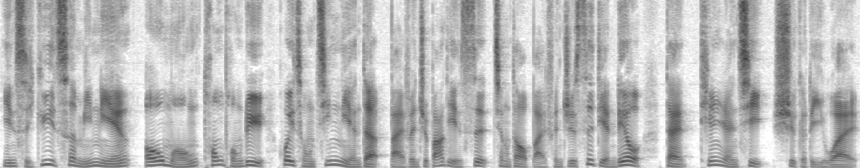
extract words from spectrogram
因此预测明年欧盟通膨率会从今年的百分之八点四降到百分之四点六，但天然气是个例外。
